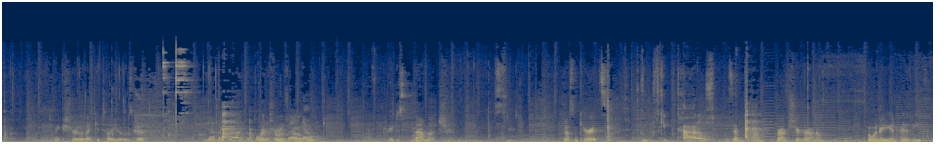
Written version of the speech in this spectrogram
to make sure that I could tell you it was good. Yeah, but you have to want Make to sure put it's that out. Try just that much. You got some carrots? Sweet potatoes. These have brown brown sugar on them. Oh, when are you gonna try the beef?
